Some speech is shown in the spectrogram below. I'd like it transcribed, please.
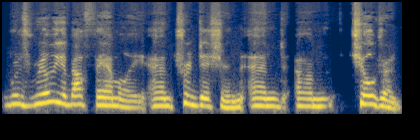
was really about family and tradition and um, children.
